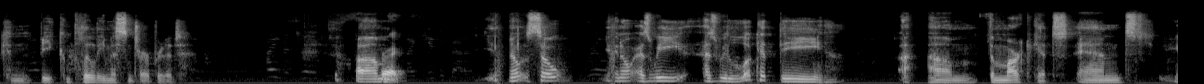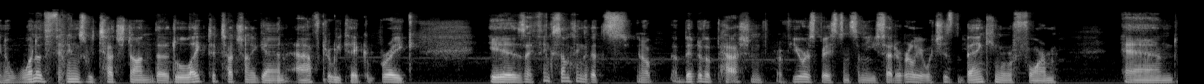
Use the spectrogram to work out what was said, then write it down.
can be completely misinterpreted. Um, Correct. You know, so you know, as we as we look at the um, the market, and you know, one of the things we touched on that I'd like to touch on again after we take a break is I think something that's you know a bit of a passion of yours based on something you said earlier, which is the banking reform and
